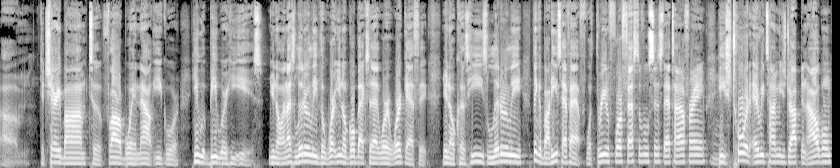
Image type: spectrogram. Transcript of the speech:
um, to Cherry Bomb to Flower Boy and now Igor, he would be where he is. You know, and that's literally the work, you know, go back to that word work ethic, you know, cause he's literally, think about it, he's have had, what, three to four festivals since that time frame. Mm-hmm. He's toured every time he's dropped an album.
